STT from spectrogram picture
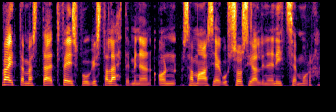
väittämästä, että Facebookista lähteminen on sama asia kuin sosiaalinen itsemurha?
